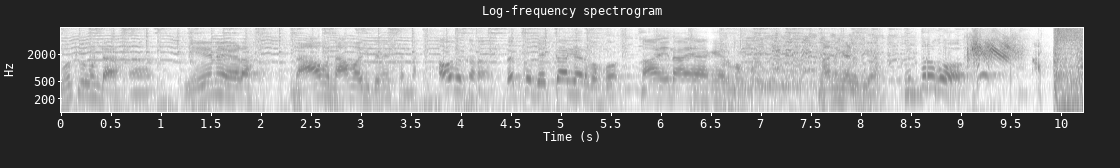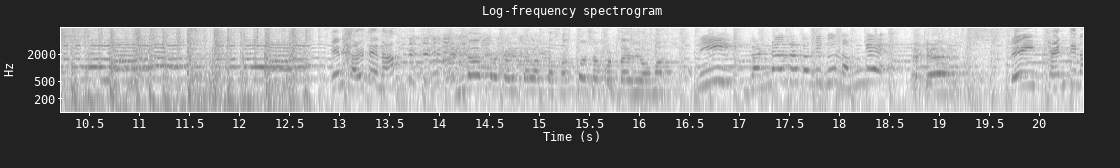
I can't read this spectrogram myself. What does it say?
ಗೋಸ್ಲುಗುಂಡ ಏನೇ ಹೇಳ ನಾವು ನಾವಾಗಿದ್ದೇನೆ ಚೆನ್ನ. ಹೌದು ಕಣ ಬೆಕ್ಕು ಬೆಕ್ಕಾಗೆ ಇರ್ಬೇಕು ನಾಯಿ ನಾಯಿ ಹಾಗೆ ಇರ್ಬೇಕು. ನನಗೆ ಹೇಳಿದ್ಯ? ಇಬ್ರಿಗೂ. ಏನ್ ಹರಟೆನಾ? ಹತ್ರ ಕಳಿತಲ್ಲ ಅಂತ ಸಂತೋಷ ಪಡ್ತಾ ಇದೀವಮ್ಮ ನೀ ಗಂಡ ಹತ್ರ ಬಂದಿದ್ದು ನಮ್ಗೆ. ಯಾಕೆ? ರೇ ಹೆಂಡತಿನ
